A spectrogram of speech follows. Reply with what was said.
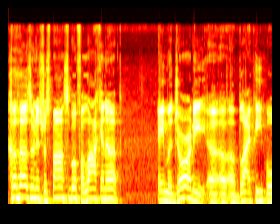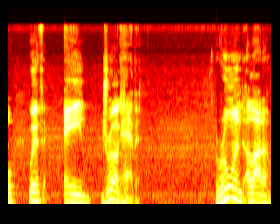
Her husband is responsible for locking up a majority uh, of, of black people with a drug habit. Ruined a lot of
